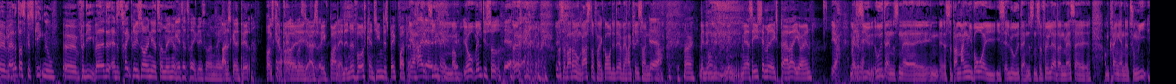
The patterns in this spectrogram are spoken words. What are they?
øh, hvad er det, der skal ske nu? Øh, fordi, hvad er det, er det tre griseøjne, jeg har taget med her? Har taget tre griseøjne med. Og en skalpel. Og en skældpæl. Og og et spækbræt. Er det nede for vores kantine, det spækbræt der? Ja, Ej, det er- kantinedamen var jo vældig sød. og så var der nogle rester fra i går, det er der, vi har griseøjnene Ja. fra. Okay. Men, men, men, men altså, I er simpelthen eksperter i øjne? Ja, man kan sige, uddannelsen er, øh, en, altså der er mange niveauer i, i selve uddannelsen. Selvfølgelig er der en masse øh, omkring anatomi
